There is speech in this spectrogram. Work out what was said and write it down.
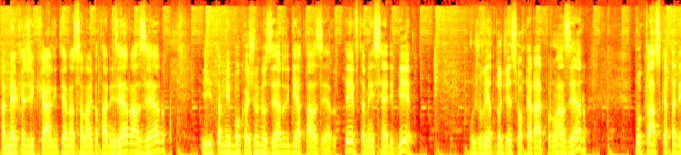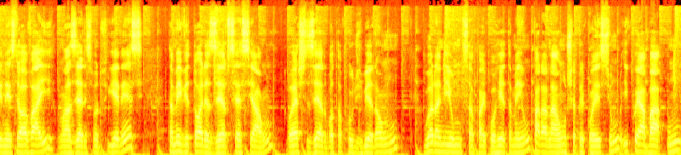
América de Cali Internacional empataram em 0 a 0 e também Boca Juniors 0, Libertar 0. Teve também Série B, o Juventude venceu o Operário por 1 a 0 no clássico catarinense deu Havaí, 1x0 em cima do Figueirense. Também Vitória 0, CSA 1. Oeste 0, Botafogo de Ribeirão 1. Guarani 1, Sampaio Corrêa também 1. Paraná 1, Chapecoense 1. E Cuiabá 1,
